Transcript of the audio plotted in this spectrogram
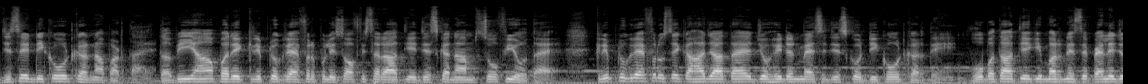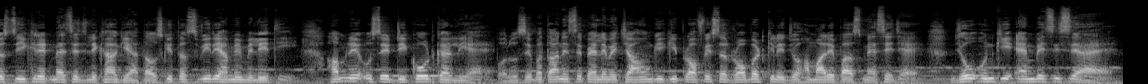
जिसे डिकोड करना पड़ता है। तभी यहाँ पर एक क्रिप्टोग्राफर पुलिस ऑफिसर आती है, जिसका नाम सोफी होता है। क्रिप्टोग्राफर उसे कहा जाता है, जो हिडन मैसेजेस को डिकोड करते हैं। वो बताती है कि मरने से पहले जो सीक्रेट मैसेज लिखा गया था, उसकी तस्वीरें हमें मिली थी। हमने उसे डिकोड कर लिया है। और उसे बताने से पहले मैं चाहूँगी कि प्रोफेसर रॉबर्ट के लिए जो हमारे पास मैसेज है, जो उनकी एम्बेसी से आया है,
